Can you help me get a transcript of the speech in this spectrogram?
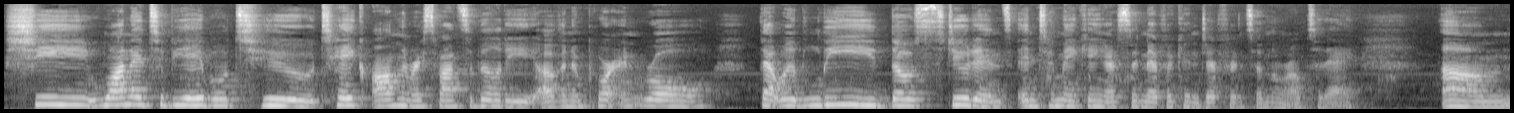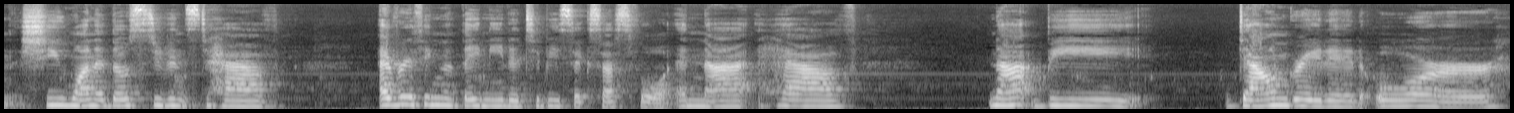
she wanted to be able to take on the responsibility of an important role that would lead those students into making a significant difference in the world today. Um, she wanted those students to have everything that they needed to be successful and not have, not be downgraded or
